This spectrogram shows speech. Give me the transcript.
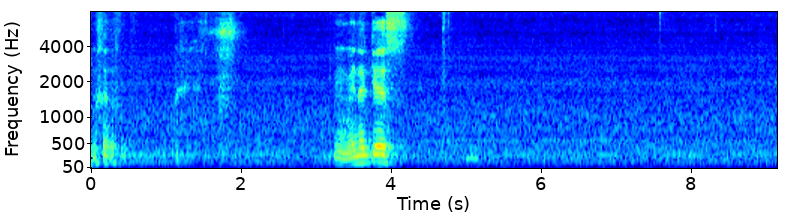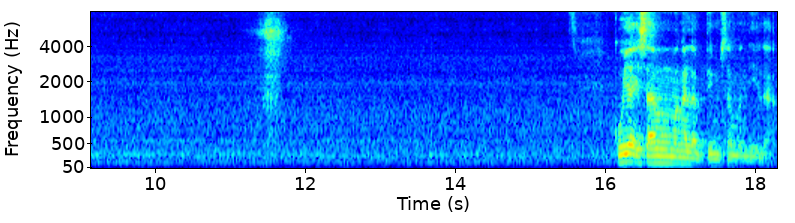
May nag-guess. Kuya, isama mo mga love team sa Manila.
